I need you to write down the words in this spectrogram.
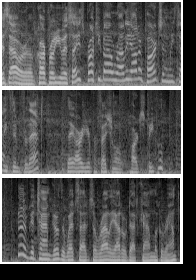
This hour of CarPro USA is brought to you by O'Reilly Auto Parts, and we thank them for that. They are your professional parts people. If you want to have a good time, go to their website. It's o'ReillyAuto.com. Look around.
